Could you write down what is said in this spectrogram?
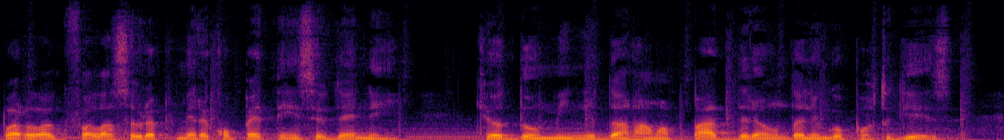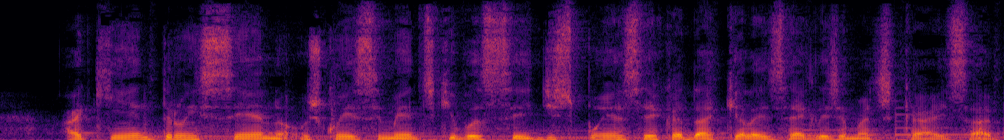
bora logo falar sobre a primeira competência do Enem, que é o domínio da norma padrão da língua portuguesa. Aqui entram em cena os conhecimentos que você dispõe acerca daquelas regras gramaticais, sabe?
